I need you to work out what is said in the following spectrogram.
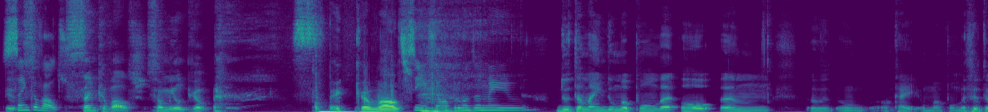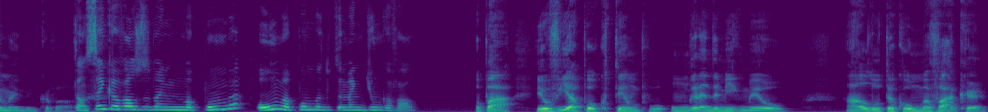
100 cavalos. 100 cavalos. São mil cavalos. 100 cavalos. Sim, isso é uma pergunta meio. Do tamanho de uma pomba ou. hum, um, ok, uma pomba do tamanho de um cavalo. Então, 100 cavalos do tamanho de uma pomba ou uma pomba do tamanho de um cavalo? Opa, eu vi há pouco tempo um grande amigo meu à luta com uma vaca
